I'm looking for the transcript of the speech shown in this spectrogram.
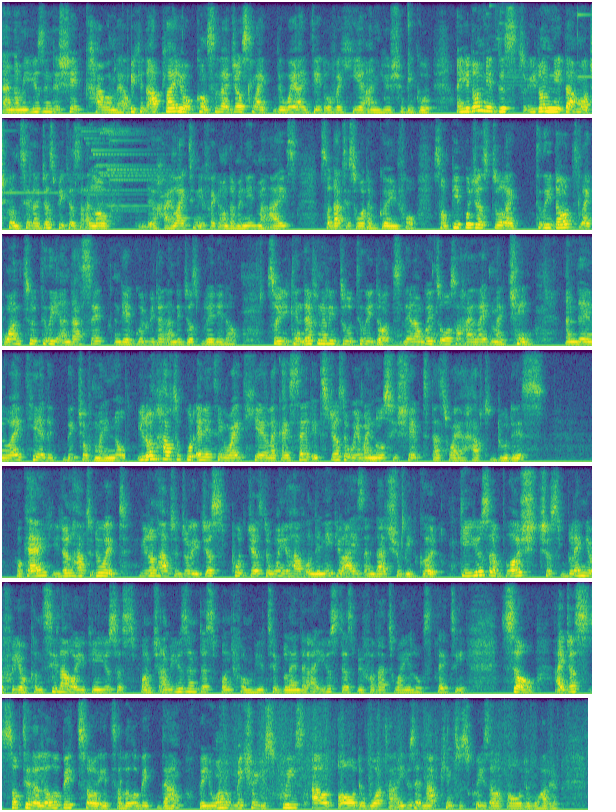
and I'm using the shade caramel. You can apply your concealer just like the way I did over here and you should be good. And you don't need this you don't need that much concealer just because I love the highlighting effect underneath my eyes. So that is what I'm going for. Some people just do like three dots like one two three and that's it. And they're good with that and they just blend it out. So you can definitely do three dots. Then I'm going to also highlight my chin and then right here the bridge of my nose. You don't have to put anything right here. Like I said it's just the way my nose is shaped. That's why I have to do this. Okay? You don't have to do it. You don't have to do it. Just put just the one you have underneath your eyes and that should be good. You can use a brush to blend your for your concealer or you can use a sponge. I'm using this sponge from beauty blender. I used this before. That's why it looks dirty so I just soaked it a little bit so it's a little bit damp but you want to make sure you squeeze out all the water. I use a napkin to squeeze out all the water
